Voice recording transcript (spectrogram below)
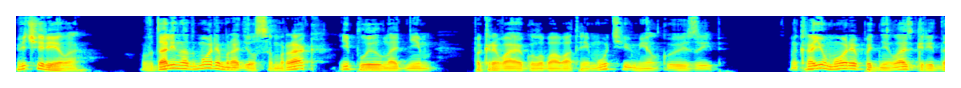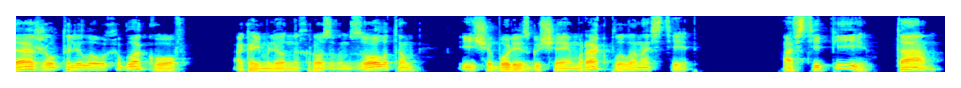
Вечерело. Вдали над морем родился мрак и плыл над ним, покрывая голубоватой мутью мелкую зыбь. На краю моря поднялась гряда желто-лиловых облаков, окаймленных розовым золотом, и еще более сгущая мрак плыла на степь. А в степи, там,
